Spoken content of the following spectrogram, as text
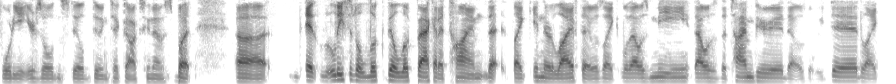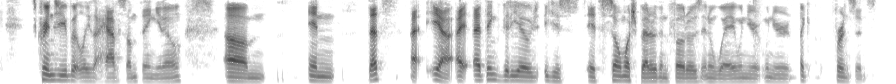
48 years old and still doing TikToks. Who knows? But uh, at least it'll look they'll look back at a time that like in their life that was like, well, that was me. That was the time period. That was what we did. Like it's cringy, but at least I have something, you know. Um, and that's uh, yeah I, I think video it just it's so much better than photos in a way when you're when you're like for instance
